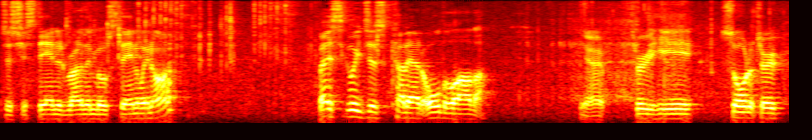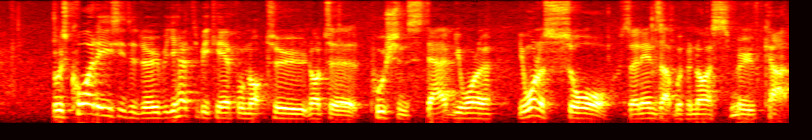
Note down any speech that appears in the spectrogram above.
just your standard run-of-the-mill Stanley knife, basically just cut out all the lava, you know, through here, sort it through. It was quite easy to do, but you have to be careful not to not to push and stab. You want to you want to saw, so it ends up with a nice smooth cut,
